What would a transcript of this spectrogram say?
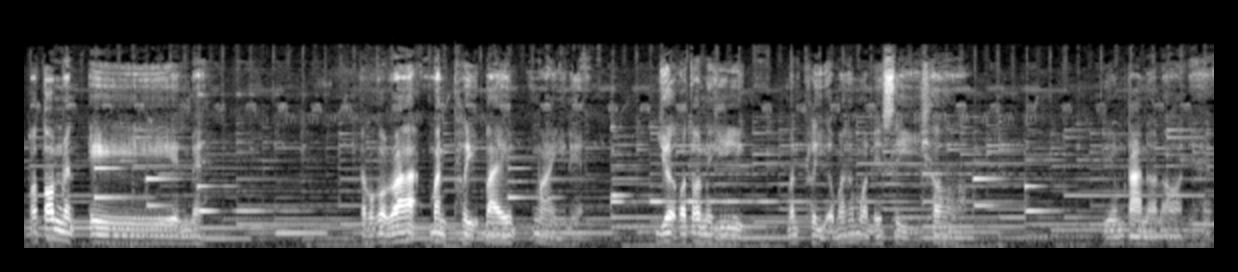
เพราะต้นมันเอ็นไปแต่ปรากฏว่ามันผลิใบใหม่เนี่ย เยอะกว่าต้นเมื่อกี้อีก มันผลิออกมาทั้งหมดในสี่ช่อสีน้ำตาลอ่อนๆเนี่ยฮะ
